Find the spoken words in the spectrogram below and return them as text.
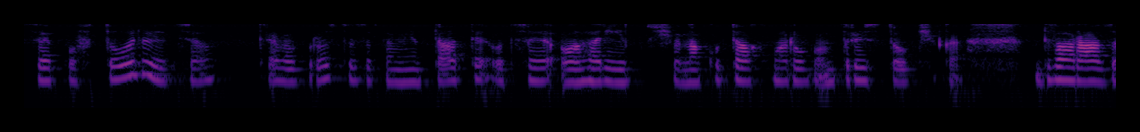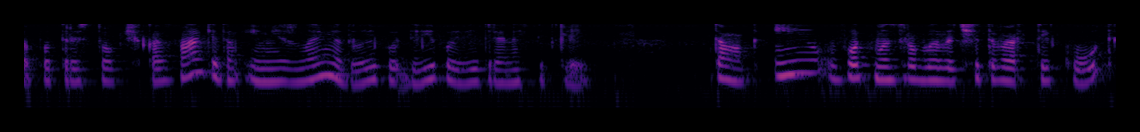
все повторюється. Треба просто запам'ятати оцей алгоритм, що на кутах ми робимо три стовпчика, два рази по три стовпчика з накидом, і між ними дві повітряних петлі. Так, і от ми зробили четвертий кут.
